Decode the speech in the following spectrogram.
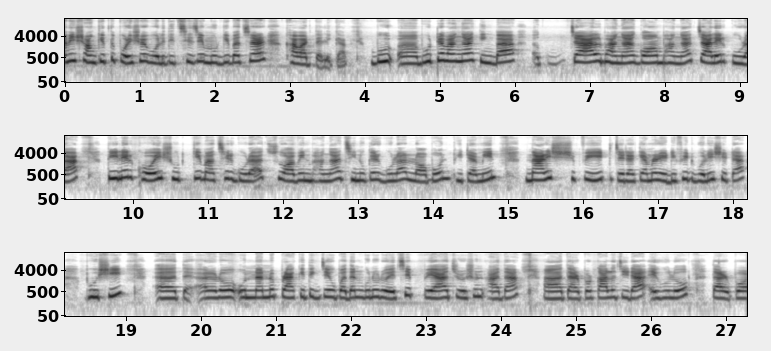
আমি সংক্ষিপ্ত পরিসরে বলে দিচ্ছি যে মুরগি বাচ্চার খাওয়ার তালিকা। ভুট্টা ভাঙা কিংবা চাল ভাঙা, গম ভাঙা, চালের কুড়া, তিলের খই, শুটকি মাছের গুঁড়া, সোয়াবিন ভাঙা, ঝিনুকের গুঁড়া, লবণ, ভিটামিন, নারিশ ফিড যেটাকে আমরা রেডি ফিড বলি, সেটা ভুসি আরও অন্যান্য প্রাকৃতিক যে উপাদানগুলো রয়েছে, পেঁয়াজ, রসুন, আদা তারপর কালো জিরা, এগুলো, তারপর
